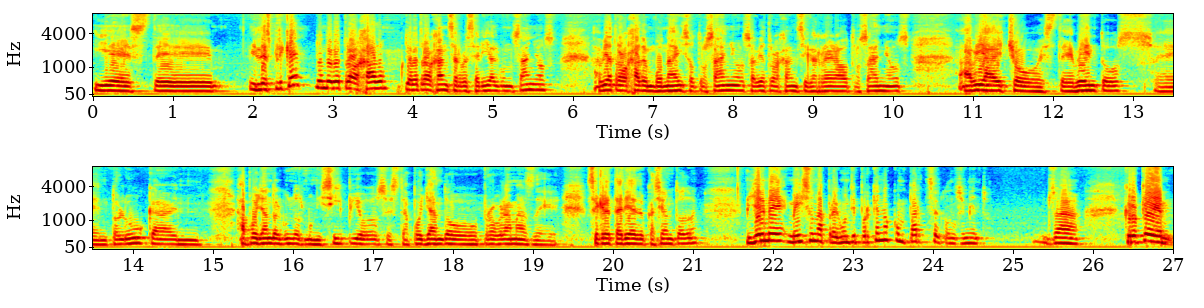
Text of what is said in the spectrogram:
Y este y le expliqué dónde había trabajado, que había trabajado en cervecería algunos años, había trabajado en Bonais otros años, había trabajado en cigarrera otros años, había hecho este eventos en Toluca, en, apoyando algunos municipios, este, apoyando programas de Secretaría de Educación, todo. Y él me, me hizo una pregunta, ¿y por qué no compartes el conocimiento? O sea, creo que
